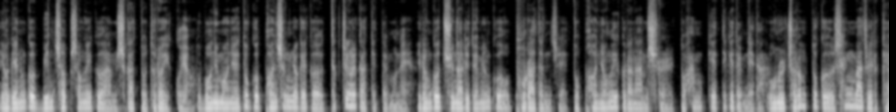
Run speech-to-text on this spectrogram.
여기에는 그 민첩성의 그 암시가 또 들어 있고요. 또 뭐니 뭐니 해도 그 번식력의 그 특징을 갖기 때문에 이런 그 쥐날이 되면 그 부라든지 또 번영의 그런 암시를 또 함께 띠게 됩니다. 오늘처럼 또그 색마저 이렇게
